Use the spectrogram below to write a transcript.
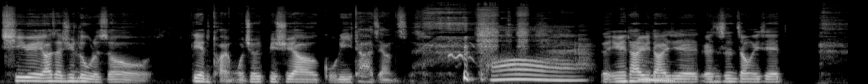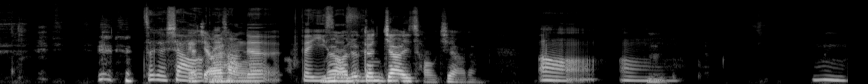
七月要再去录的时候，练团我就必须要鼓励他这样子。哦，对，因为他遇到一些人生中一些，这个 笑得非常的匪夷所思，没有就跟家里吵架的。嗯嗯。嗯，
